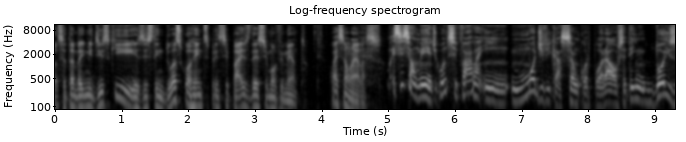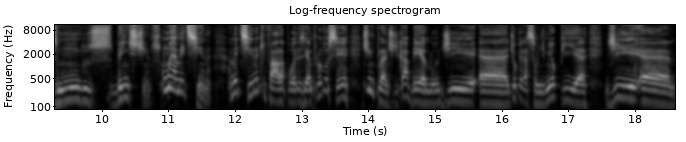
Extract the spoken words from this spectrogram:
Você também me diz que existem duas correntes principais desse movimento. Quais são elas? Essencialmente, quando se fala em modificação corporal, você tem dois mundos bem distintos. Um é a medicina. A medicina que fala, por exemplo, para você de implante de cabelo, de, uh, de operação de miopia, de uh,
